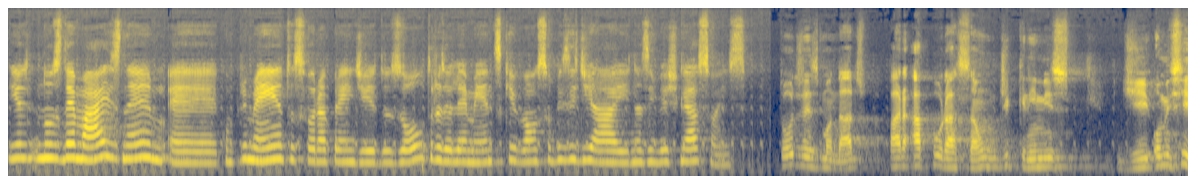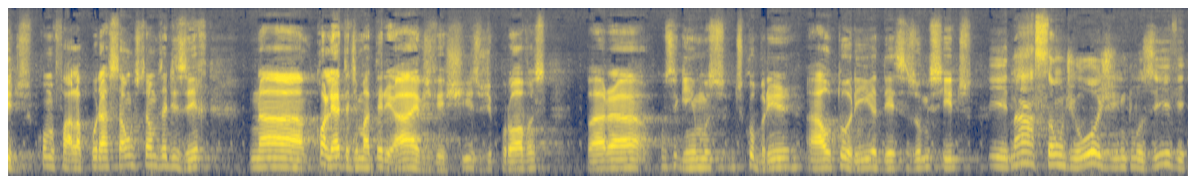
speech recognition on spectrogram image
E nos demais né, é, cumprimentos foram apreendidos outros elementos que vão subsidiar aí nas investigações todos esses mandados para apuração de crimes de homicídios. Como fala apuração, estamos a dizer na coleta de materiais, de vestígios, de provas para conseguirmos descobrir a autoria desses homicídios. E na ação de hoje, inclusive,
